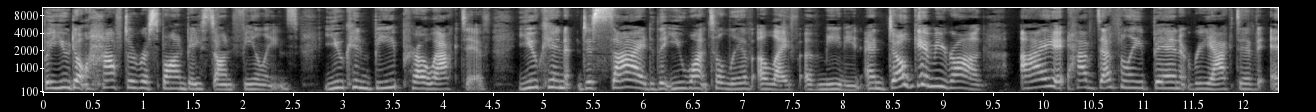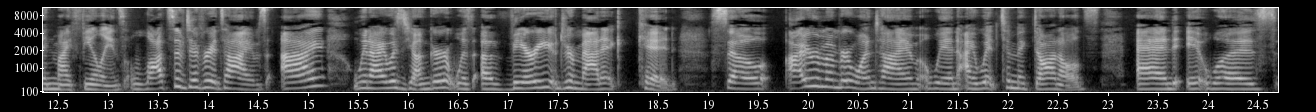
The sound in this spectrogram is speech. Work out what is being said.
but you don't have to respond based on feelings. You can be proactive. You can decide that you want to live a life of meaning. And don't get me wrong. I have definitely been reactive in my feelings lots of different times. I, when I was younger, was a very dramatic kid. So I remember one time when I went to McDonald's and it was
